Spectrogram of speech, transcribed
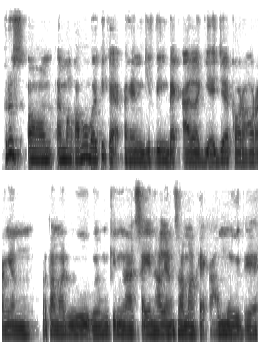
Terus um, emang kamu berarti kayak pengen giving back lagi aja ke orang-orang yang pertama dulu yang mungkin ngerasain hal yang sama kayak kamu gitu ya.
